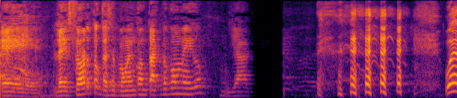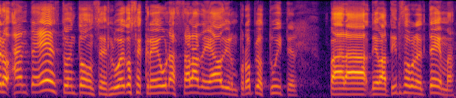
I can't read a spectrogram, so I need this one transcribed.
Eh, le exhorto que se ponga en contacto conmigo. Ya. bueno, ante esto entonces, luego se creó una sala de audio en propio Twitter para debatir sobre el tema.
